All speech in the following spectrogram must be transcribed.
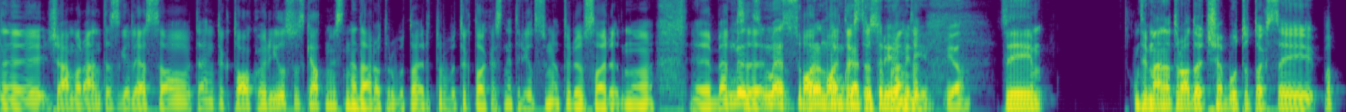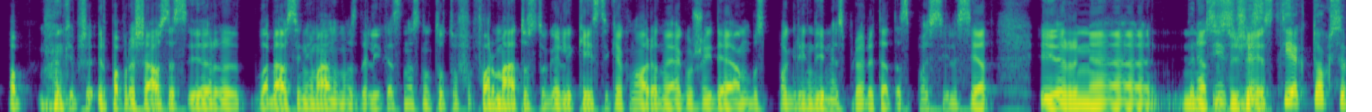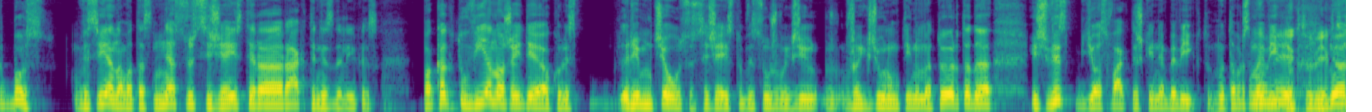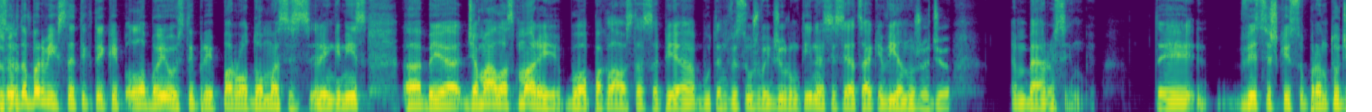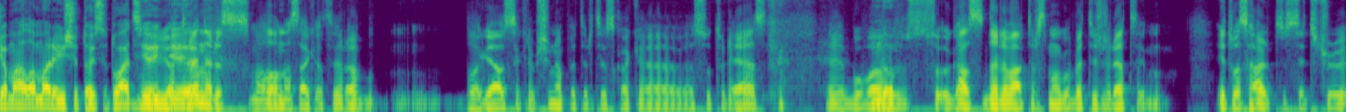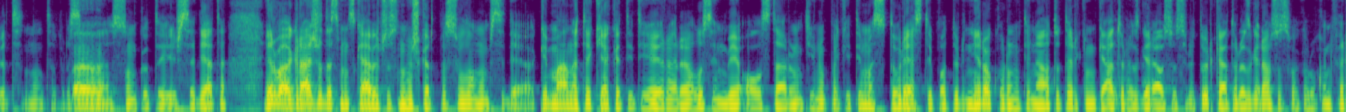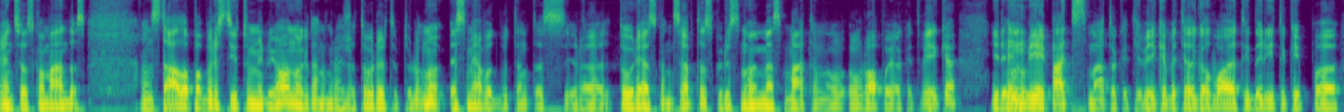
Džamorantas galės savo ten tik toko reelsus kelt, nu jis nedaro turbūt to ir turbūt tik tokas net reelsų neturi, sorry. Nu, e, bet, Bet e, mes po- suprantam, ką potekstę tu turėjai suprantat. omeny. Jo. Tai, tai man atrodo, čia būtų toksai pa, pa, kaip čia, ir paprasčiausias, ir labiausiai neįmanomas dalykas, nes nu, tu, tu formatus tu gali keisti kiek nori, nu jeigu žaidėjams bus pagrindinis prioritetas pasilsėti ir ne, nesusižeisti. tiek toks ir bus. Vis viena, va, tas nesusižeisti yra raktinis dalykas. Pakaktų vieno žaidėjo, kuris rimčiau susižeistų visų žvaigždžių, žvaigždžių rungtynių metu ir tada iš vis jos faktiškai nebevyktų. Nu, ta prasme, Nu, vyktų. vyktų, vyktų, Nu, jos ir bet- dabar vyksta tik tai kaip labai jau stipriai parodomasis renginys. Beje, Džemalas Murray buvo paklaustas apie būtent visų žvaigždžių rungtynės, jisai atsakė vienu žodžiu - embarrassing. Tai visiškai suprantu Džemalą Murray šitoj situacijoje. Jo ir- treneris Malonas sakė, tai yra blogiausia krepšinio patirtis, kokią esu turėjęs. Buvo Nu. nu. su, gal dalyvauti ir smagu, bet žiūrėti, it was hard to sit through it, nu, ta prasme, A. sunku tai išsėdėti. Ir va, Gražvydas Minskevičius, nu, iškart pasiūlo mums idėją. Kaip manote, kiek ateityje yra realus NBA All-Star rungtynių pakeitimas į taurės tipo turnyro, kur rungtyniautų, tarkim, keturios geriausios rytų ir keturios geriausios vakarų konferencijos komandos? Ant stalo pabarstytų milijonų, ten gražią taurę ir taip toliau. Nu, esmė, vad būtent tas yra taurės konceptas, kuris, nu, mes matome Europoje, kad veikia. Ir Mhm. NBA patys mato, kad jie veikia, bet jie galvoja tai daryti kaip uh,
